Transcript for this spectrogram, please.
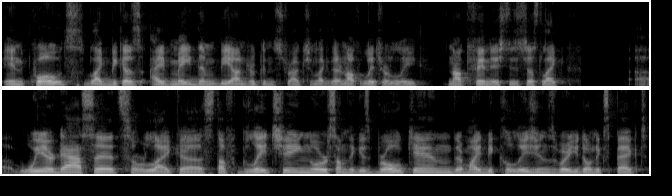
in quotes, like because I've made them be under construction. Like they're not literally not finished. It's just like uh, weird assets or like uh, stuff glitching or something is broken. There might be collisions where you don't expect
